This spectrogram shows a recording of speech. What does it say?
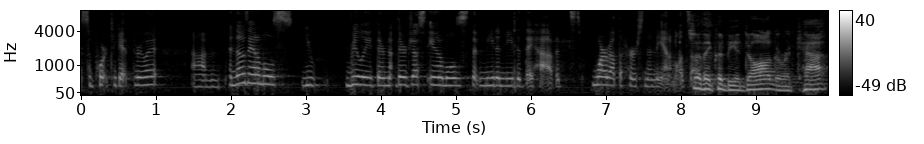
support to get through it. Um, and those animals, you really, they're, not, they're just animals that meet a need that they have. It's more about the person than the animal itself. So they could be a dog or a cat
